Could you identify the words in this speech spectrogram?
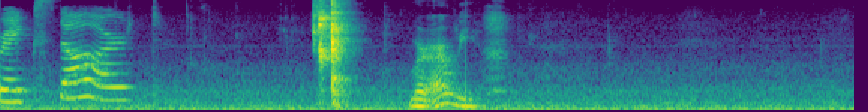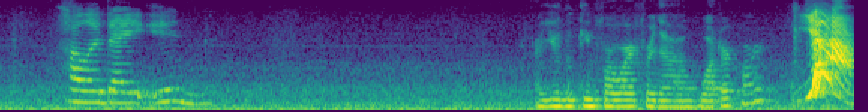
break start. Where are we? Holiday Inn. Are you looking forward for the water park? Yeah!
